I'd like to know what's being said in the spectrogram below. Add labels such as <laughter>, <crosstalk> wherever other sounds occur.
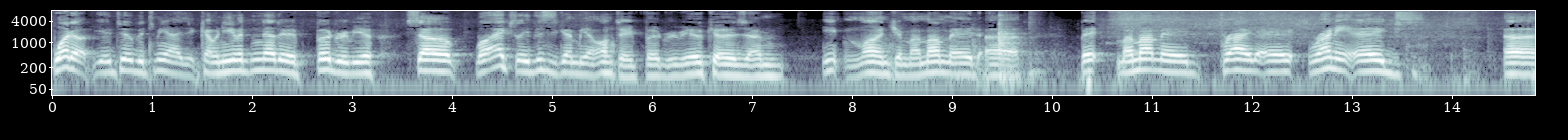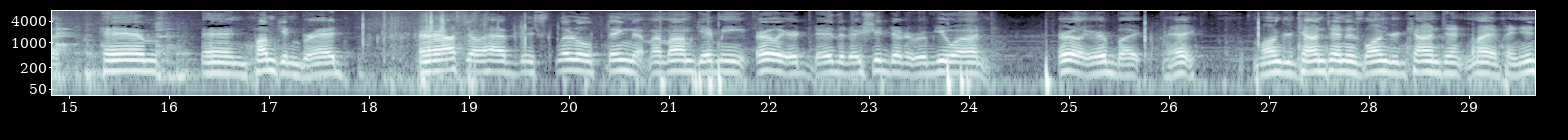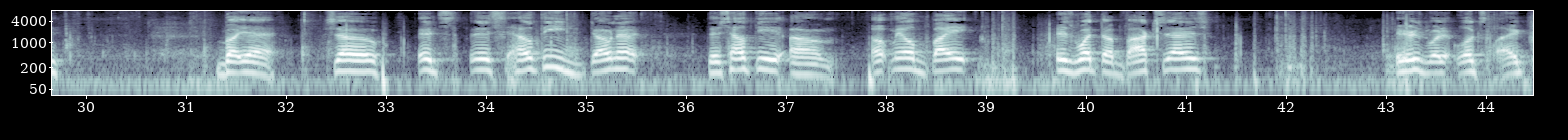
What up, YouTube? It's me, Isaac, coming here with another food review. So, well, actually, this is going to be an alternate food review because I'm eating lunch and my mom made, uh, my mom made fried egg, runny eggs, uh, ham, and pumpkin bread. And I also have this little thing that my mom gave me earlier today that I should have done a review on earlier, but hey, longer content is longer content in my opinion. But yeah, so it's this healthy donut, this healthy um, oatmeal bite is what the box says. Here's what it looks like.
